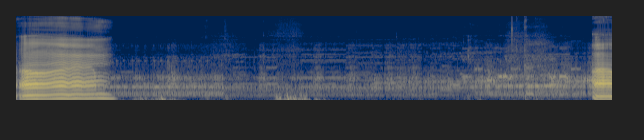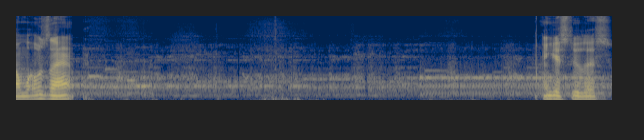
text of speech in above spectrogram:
Um. Uh, what was that? I guess do this.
